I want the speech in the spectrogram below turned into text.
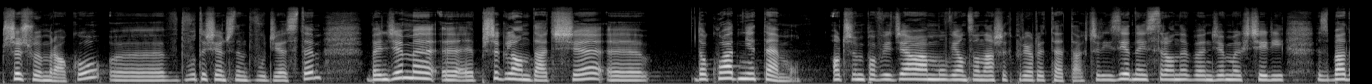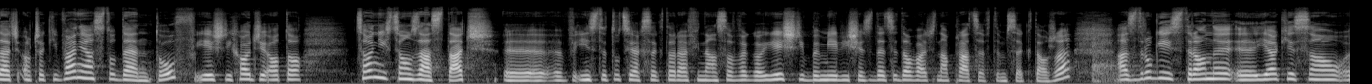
przyszłym roku, w 2020, będziemy przyglądać się dokładnie temu, o czym powiedziałam, mówiąc o naszych priorytetach. Czyli z jednej strony będziemy chcieli zbadać oczekiwania studentów, jeśli chodzi o to, co oni chcą zastać y, w instytucjach sektora finansowego, jeśli by mieli się zdecydować na pracę w tym sektorze, a z drugiej strony, y, jakie są y,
